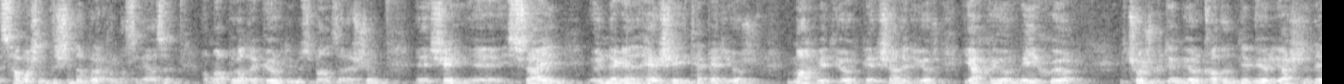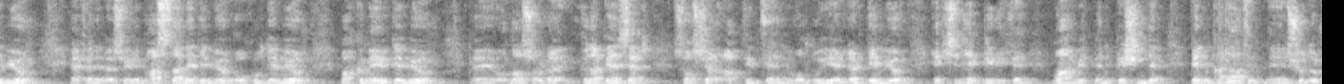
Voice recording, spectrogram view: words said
savaşın dışında bırakılması lazım. Ama burada gördüğümüz manzara şu, şey İsrail önüne gelen her şeyi tepeliyor, mahvediyor, perişan ediyor, yakıyor ve yıkıyor. Çocuk demiyor, kadın demiyor, yaşlı demiyor, efendime söyleyeyim hastane demiyor, okul demiyor, bakım evi demiyor. Ee, ondan sonra buna benzer sosyal aktivitelerin olduğu yerler demiyor. Hepsini hep birlikte mahvetmenin peşinde. Benim kanaatim e, şudur,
